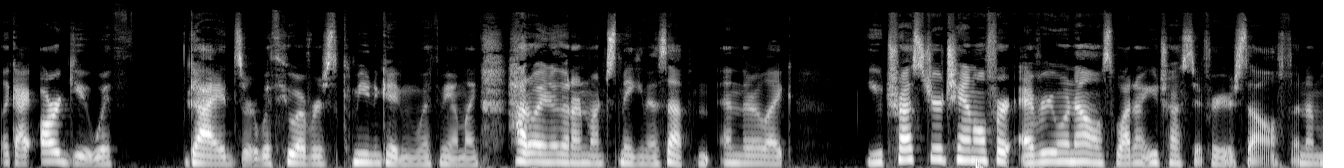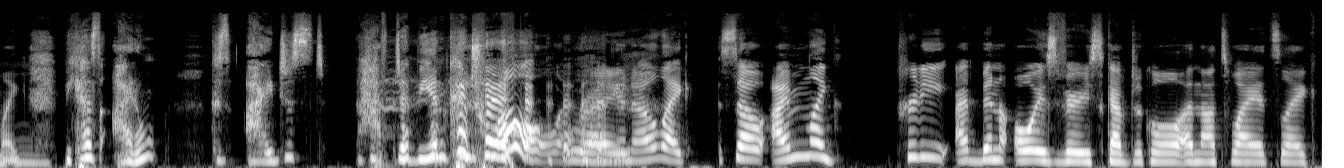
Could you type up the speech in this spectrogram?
Like I argue with guides or with whoever's communicating with me. I'm like, how do I know that I'm not just making this up? And they're like, you trust your channel for everyone else. Why don't you trust it for yourself? And I'm like, mm. because I don't, because I just have to be in control. Right. You know, like, so I'm like pretty, I've been always very skeptical. And that's why it's like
